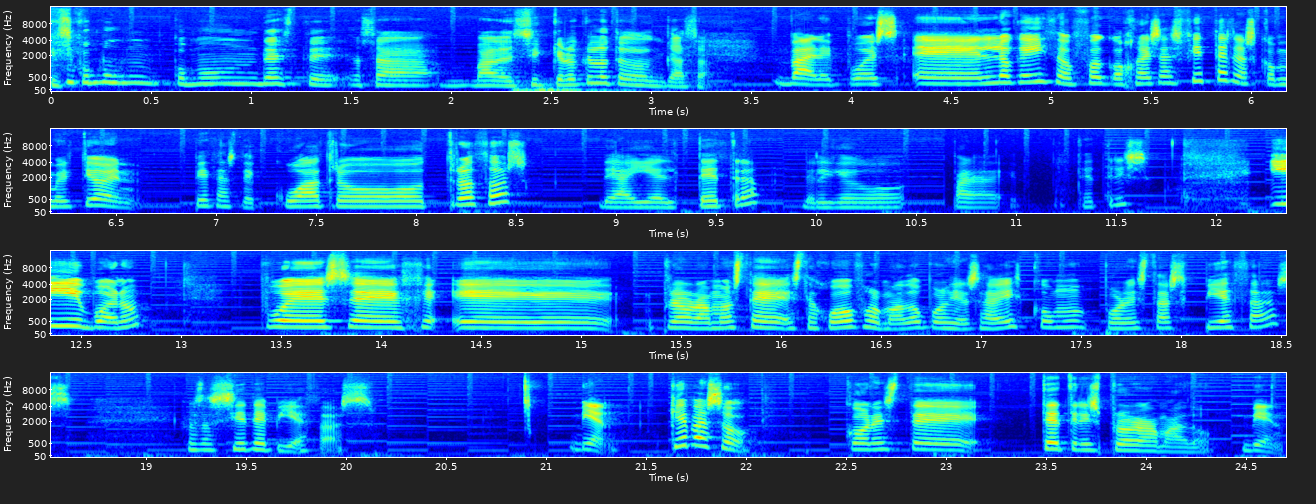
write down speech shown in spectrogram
Es como un, como un de este. O sea, vale, sí, creo que lo tengo en casa. Vale, pues eh, lo que hizo fue coger esas piezas, las convirtió en piezas de cuatro trozos, de ahí el tetra, del griego para Tetris. Y bueno, pues eh, eh, programó este, este juego formado, pues ya sabéis, como por estas piezas, estas siete piezas. Bien, ¿qué pasó con este Tetris programado? Bien,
